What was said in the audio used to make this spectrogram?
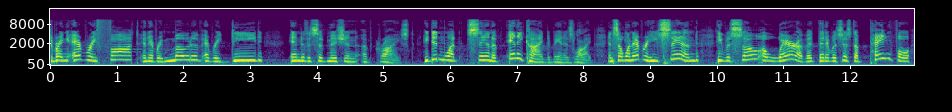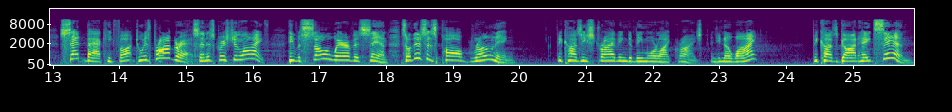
to bring every thought and every motive, every deed into the submission of Christ. He didn't want sin of any kind to be in his life. And so whenever he sinned, he was so aware of it that it was just a painful setback, he thought, to his progress in his Christian life. He was so aware of his sin. So this is Paul groaning because he's striving to be more like Christ. And you know why? Because God hates sin.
